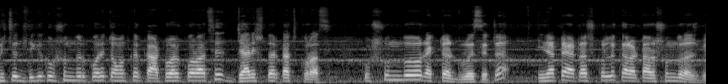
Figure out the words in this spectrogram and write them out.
নিচের দিকে খুব সুন্দর করে চমৎকার কাটওয়ার্ক করা আছে, জারি সুতার কাজ করা আছে। খুব সুন্দর একটা ড্রেস এটা। ইনারটা অ্যাটাচ করলে কালারটা আরও সুন্দর আসবে।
